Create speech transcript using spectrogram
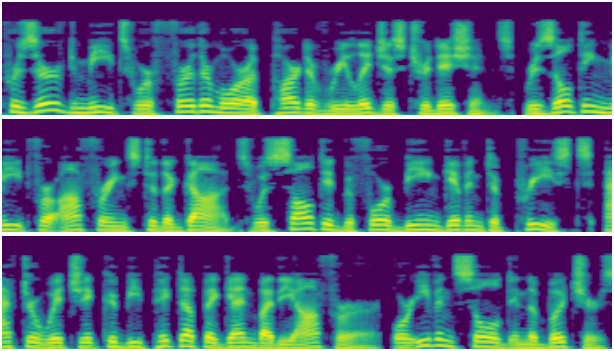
Preserved meats were furthermore a part of religious traditions, resulting meat for offerings to the gods was salted before being given to priests, after which it could be picked up again by the offerer, or even sold in the butchers.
